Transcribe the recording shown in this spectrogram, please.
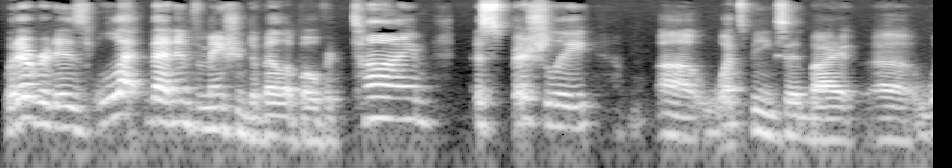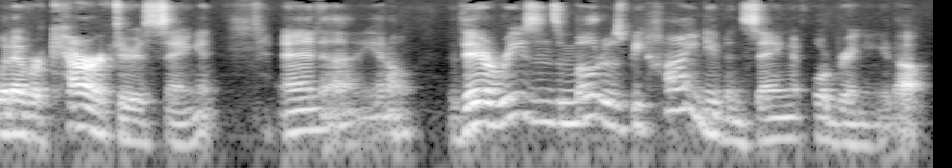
whatever it is, let that information develop over time, especially uh, what's being said by uh, whatever character is saying it, and, uh, you know, their reasons and motives behind even saying it or bringing it up.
